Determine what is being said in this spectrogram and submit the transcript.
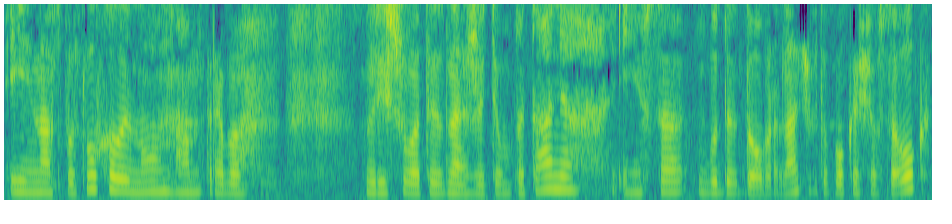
і нас послухали, ну нам треба вирішувати з нежиттям питання, і все буде добре. Начебто поки що все ок.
